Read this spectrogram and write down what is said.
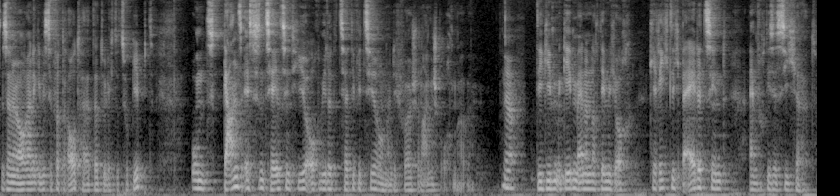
dass es ihnen auch eine gewisse Vertrautheit natürlich dazu gibt. Und ganz essentiell sind hier auch wieder die Zertifizierungen, die ich vorher schon angesprochen habe. Ja. Die geben, geben einem, nachdem ich auch gerichtlich beeidet sind, einfach diese Sicherheit.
